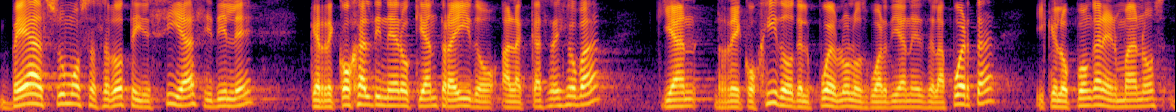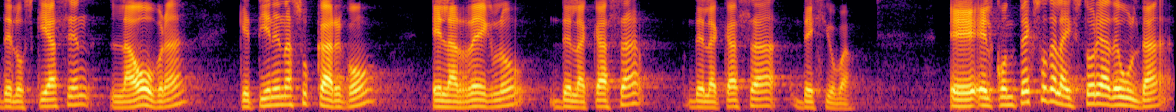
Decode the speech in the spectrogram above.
ve al sumo sacerdote Isías y dile que recoja el dinero que han traído a la casa de Jehová, que han recogido del pueblo los guardianes de la puerta, y que lo pongan en manos de los que hacen la obra, que tienen a su cargo el arreglo de la casa de la casa de Jehová. Eh, el contexto de la historia de Hulda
